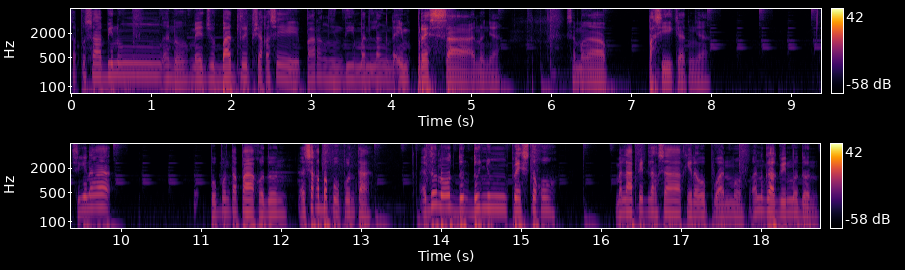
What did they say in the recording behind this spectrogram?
Tapos sabi nung ano, medyo bad trip siya kasi parang hindi man lang na-impress sa ano niya, sa mga pasikat niya. Sige na nga, Pupunta pa ako doon. Ay, saan ka ba pupunta? Ay, doon oh, doon yung pwesto ko. Malapit lang sa kinaupuan mo. Ano gagawin mo doon?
